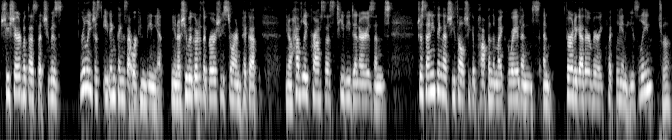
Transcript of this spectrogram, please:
she shared with us that she was really just eating things that were convenient. You know she would go to the grocery store and pick up you know heavily processed tv dinners and just anything that she felt she could pop in the microwave and and throw together very quickly and easily. Sure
